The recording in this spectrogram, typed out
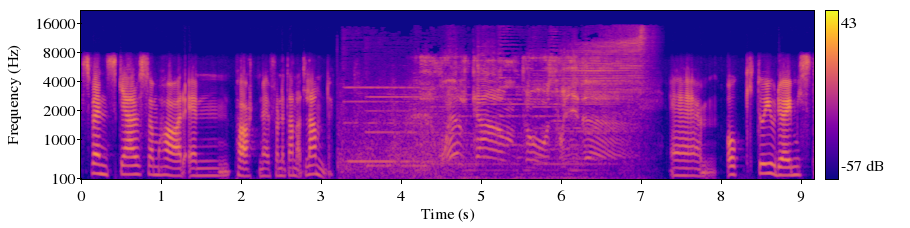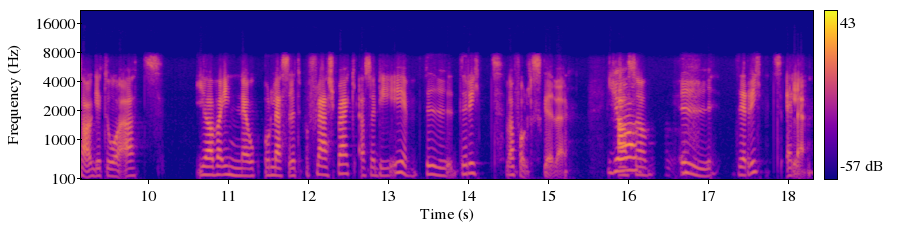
svenskar som har en partner från ett annat land. Welcome to Sweden! Ehm, och då gjorde jag misstaget då att jag var inne och, och läste lite på Flashback. Alltså det är vidrigt vad folk skriver. Ja, Alltså vidrigt Ellen.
